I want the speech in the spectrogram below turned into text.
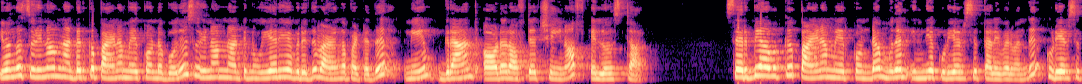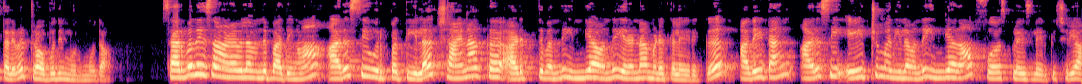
இவங்க சுரினாம் நாட்டிற்கு பயணம் மேற்கொண்ட போது சுரினாம் நாட்டின் உயரிய விருது வழங்கப்பட்டது name Grand Order of the Chain of Yellow Star செர்பியாவுக்கு பயணம் மேற்கொண்ட முதல் இந்திய குடியரசுத் தலைவர் வந்து குடியரசுத் தலைவர் திரௌபதி முர்மு தான். சர்வதேச அளவில் வந்து பார்த்தீங்கன்னா அரிசி உற்பத்தியில் சைனாக்கு அடுத்து வந்து இந்தியா வந்து இரண்டாம் இடத்துல இருக்குது அதே டைம் அரிசி ஏற்றுமதியில் வந்து இந்தியா தான் ஃபர்ஸ்ட் பிளேஸில் இருக்குது சரியா?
